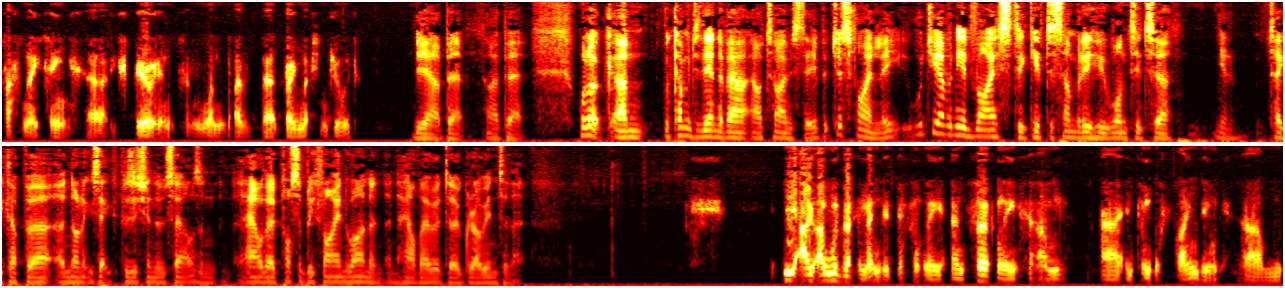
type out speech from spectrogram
fascinating experience and one I've uh, very much enjoyed. Yeah, I bet. I bet. Well, look, um, we're coming to the end of our, our time, Steve. But just finally, would you have any advice to give to somebody who wanted to, you know, take up a, a non-executive position themselves, and how they'd possibly find one, and, and how they would uh, grow into that? Yeah, I, I, would recommend it definitely, and certainly um, uh, in terms of finding um,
